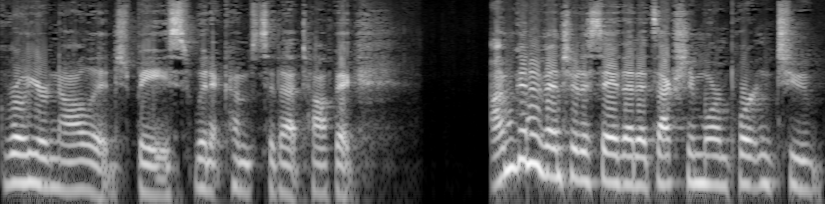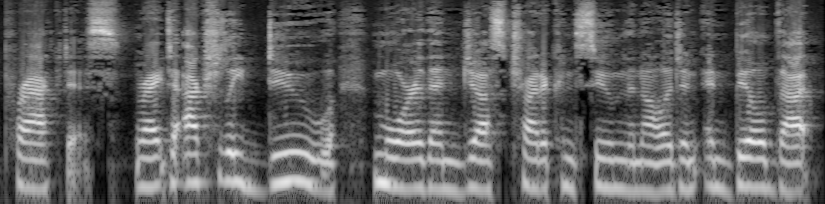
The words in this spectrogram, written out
grow your knowledge base when it comes to that topic. I'm going to venture to say that it's actually more important to practice, right? To actually do more than just try to consume the knowledge and, and build that,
